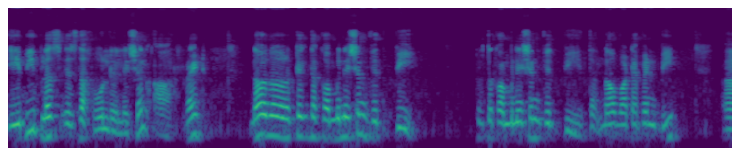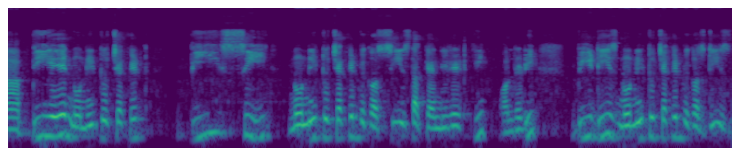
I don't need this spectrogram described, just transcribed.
AB plus is the whole relation R, right? now, now take the combination with b took the combination with b the, now what happened b uh, ba no need to check it bc no need to check it because c is the candidate key already. Bd is no need to check it because d is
